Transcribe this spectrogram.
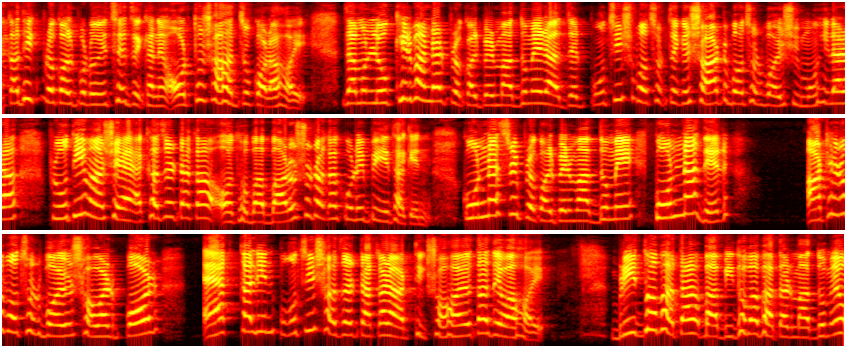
একাধিক প্রকল্প রয়েছে যেখানে অর্থ সাহায্য করা হয়। যেমন লক্ষ্মীর ভাণ্ডার প্রকল্পের মাধ্যমে রাজ্যের পঁচিশ বছর থেকে ষাট বছর বয়সী মহিলারা প্রতি মাসে এক হাজার টাকা অথবা বারোশো টাকা করে পেয়ে থাকেন। কন্যাশ্রী প্রকল্পের মাধ্যমে কন্যাদের আঠেরো বছর বয়স হওয়ার পর এককালীন পঁচিশ হাজার টাকার আর্থিক সহায়তা দেওয়া হয়। বৃদ্ধ ভাতা বা বিধবা ভাতার মাধ্যমেও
